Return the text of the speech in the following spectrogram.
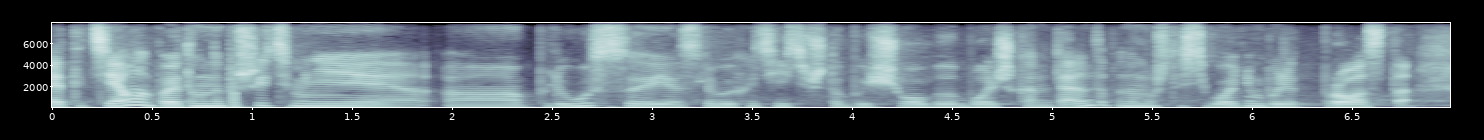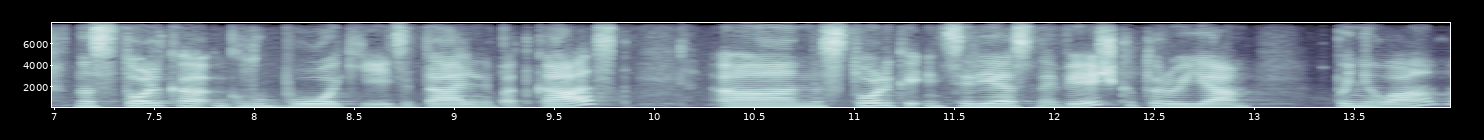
этой темы, поэтому напишите мне э, плюсы, если вы хотите, чтобы еще было больше контента, потому что сегодня будет просто настолько глубокий и детальный подкаст, э, настолько интересная вещь, которую я поняла,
